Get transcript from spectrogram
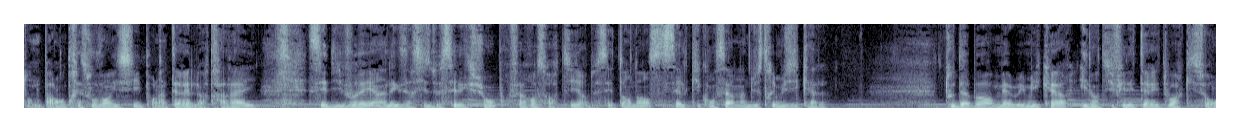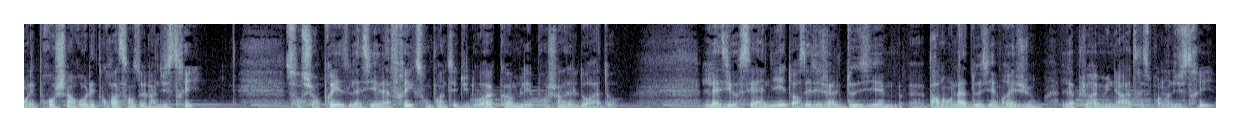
dont nous parlons très souvent ici pour l'intérêt de leur travail, s'est livré à un exercice de sélection pour faire ressortir de ces tendances celles qui concernent l'industrie musicale. Tout d'abord, Mary Meeker identifie les territoires qui seront les prochains relais de croissance de l'industrie, sans surprise, l'Asie et l'Afrique sont pointés du doigt comme les prochains Eldorado. L'Asie-Océanie est d'ores et déjà le deuxième, euh, pardon, la deuxième région la plus rémunératrice pour l'industrie.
